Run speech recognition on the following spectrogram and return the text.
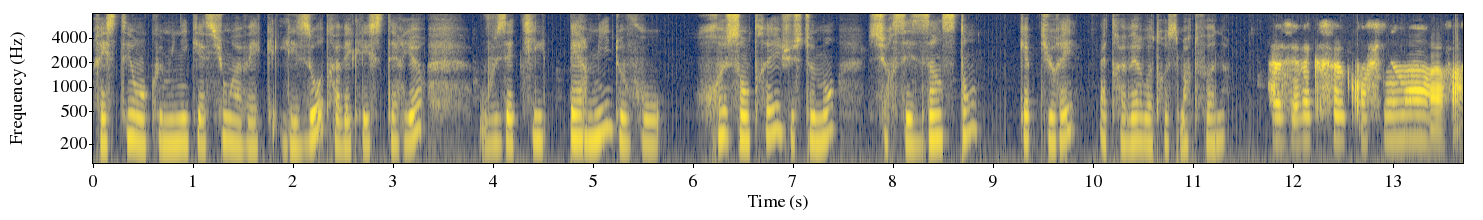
rester en communication avec les autres, avec l'extérieur, vous a-t-il permis de vous recentrer justement sur ces instants capturés à travers votre smartphone? C'est vrai que ce confinement, enfin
